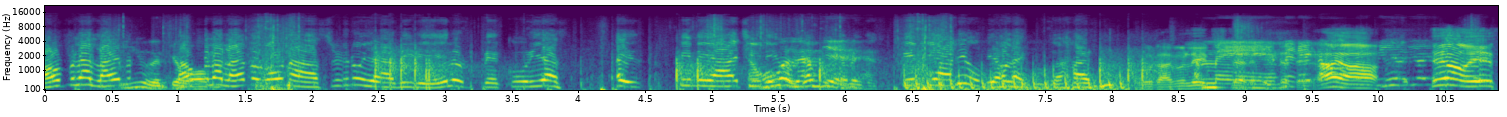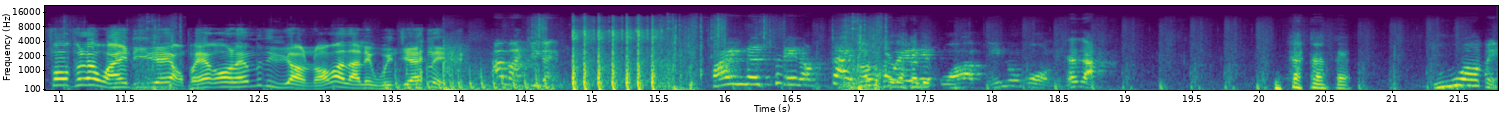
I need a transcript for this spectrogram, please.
ောင်ဖလာလိုက်ဒီကိုပြောဘောင်ဖလာလိုက်မကောင်းတာဆွေးလို့ရသေးတယ်လို့ကိုရီးယားအဲ့ပင်မယာအချင်းလေးပင်မယာလေးကိုပြောလိုက်ကူကဟာဟိုဒါမျိုးလေးအာရတယောက်ဟေးဖော်ဖလက်ဝိုင်းဒီတဲ့အောင်ဘယ်ကောင်လဲမသိဘူးအောင်တော့မှသာလေးဝင်ကျန်းနေအမကြည့်လို က် final trade of time တော့ခွဲလေကွာမင်းတို့ကောင်းနေတက်ကဒူဝါမေ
